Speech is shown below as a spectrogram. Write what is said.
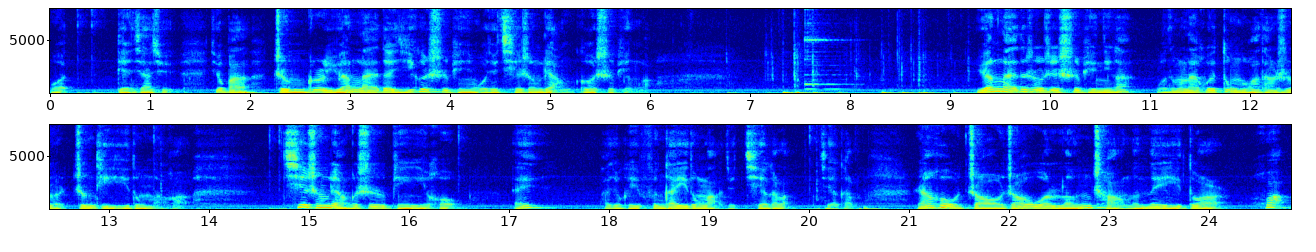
我点下去就把整个原来的一个视频我就切成两个视频了。原来的时候这视频你看我这么来回动的话，它是整体移动的哈。切成两个视频以后，哎，它就可以分开移动了，就切开了，切开了。然后找着我冷场的那一段话，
